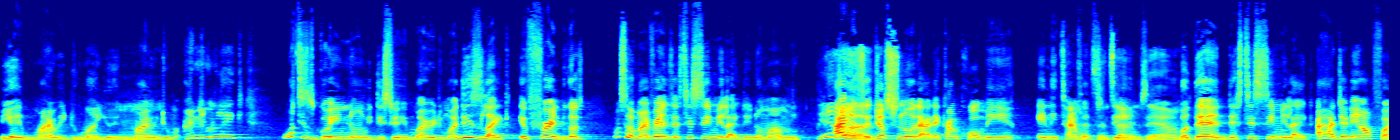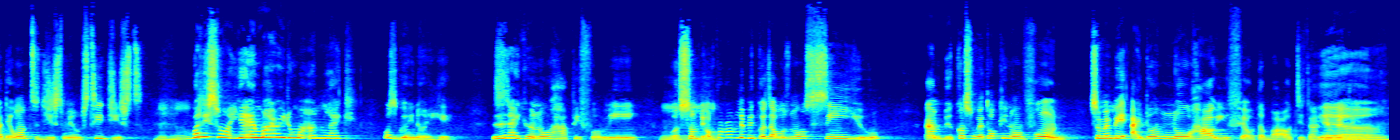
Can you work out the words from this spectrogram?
you're a married woman, you're a Mm. married woman. And I'm like, what is going on with this? You're a married woman. This is like a friend because most of my friends, they still see me like the normal me. I Yeah. they just know that they can't call me any time of the Certain day. times, yeah. But then they still see me like, ah, Jenny Alpha, they want to gist me, we'll still gist. Mm-hmm. But this one, you're a married woman. I'm like, what's going on here? Is it like you're not happy for me or something? Or probably because I was not seeing you and because we're talking on phone. So maybe I don't know how you felt about it and. Yeah. everything.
